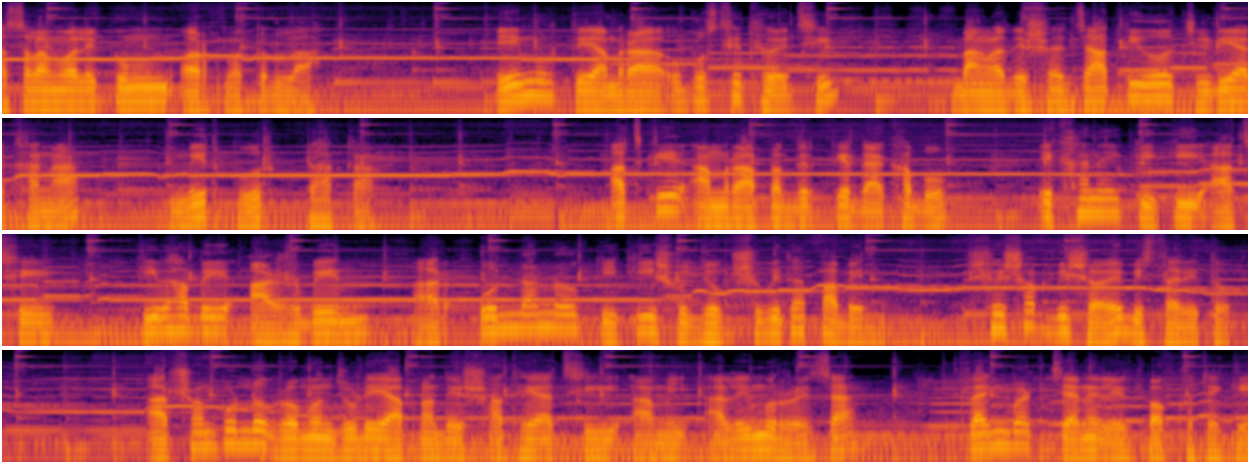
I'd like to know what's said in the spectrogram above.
আসসালামু আলাইকুম আরহামতুল্লাহ এই মুহূর্তে আমরা উপস্থিত হয়েছি বাংলাদেশের জাতীয় চিড়িয়াখানা, মিরপুর, ঢাকা। আজকে আমরা আপনাদেরকে দেখাবো এখানে কি কি আছে, কীভাবে আসবেন আর অন্যান্য কি কি সুযোগ সুবিধা পাবেন সেসব বিষয়ে বিস্তারিত। আর সম্পূর্ণ ভ্রমণ জুড়ে আপনাদের সাথে আছি আমি আলিমুর রেজা ফ্ল্যাংবার্ড চ্যানেলের পক্ষ থেকে।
